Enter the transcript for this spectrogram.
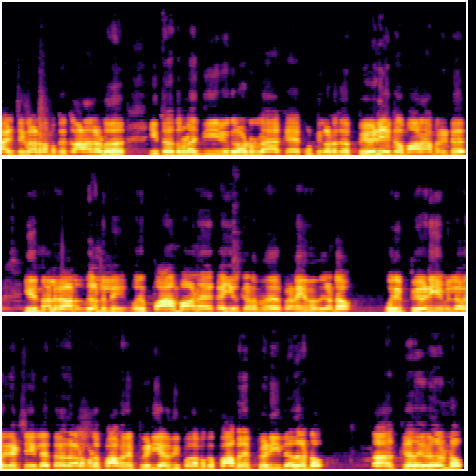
കാഴ്ചകളാണ് നമുക്ക് കാണാനുള്ളത്. ഇത്തരത്തിലുള്ള ജീവികളോടുള്ള ഒക്കെ കുട്ടികളൊക്കെ പേടിയൊക്കെ മാറാൻ വേണ്ടിയിട്ട് ഇത് നല്ലതാണ്. ഇത് കണ്ടില്ലേ? ഒരു പാമ്പാണ് കയ്യിൽ കിടന്ന് പിണയുന്നത്. കണ്ടോ? ഒരു പേടിയുമില്ല ഒരു രക്ഷയില്ല. എത്ര നാൾ നമ്മൾ പാമ്പിനെ പേടിയായിരുന്നു. ഇപ്പോൾ നമുക്ക് പാമ്പിനെ പേടിയില്ല. അത് കണ്ടോ? കയറി കയറി കരുതുണ്ടോ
